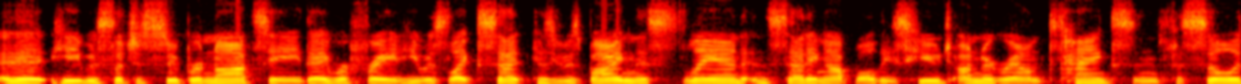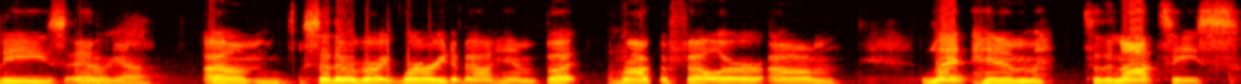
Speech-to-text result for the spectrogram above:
uh, he was such a super Nazi. They were afraid he was like set because he was buying this land and setting up all these huge underground tanks and facilities. And oh yeah. Um, so they were very worried about him. But Rockefeller um, lent him to the Nazis,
